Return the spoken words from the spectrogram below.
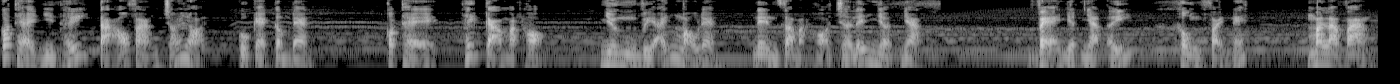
Có thể nhìn thấy tà áo vàng trói lọi của kẻ cầm đèn. Có thể thấy cả mặt họ, Nhưng vì ánh màu đèn nên da mặt họ trở lên nhợt nhạt. Vẻ nhợt nhạt ấy không phải nét, Mà là vàng,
